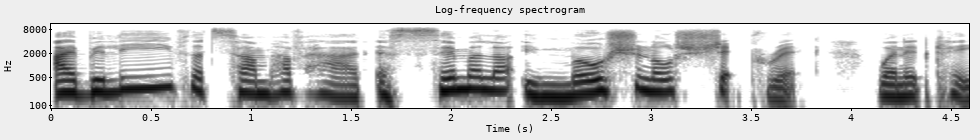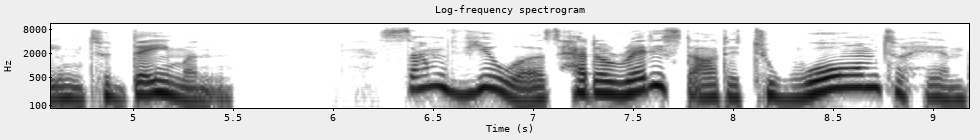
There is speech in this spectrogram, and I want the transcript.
I believe that some have had a similar emotional shipwreck when it came to Daemon. Some viewers had already started to warm to him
